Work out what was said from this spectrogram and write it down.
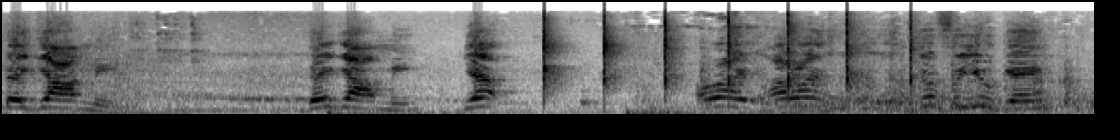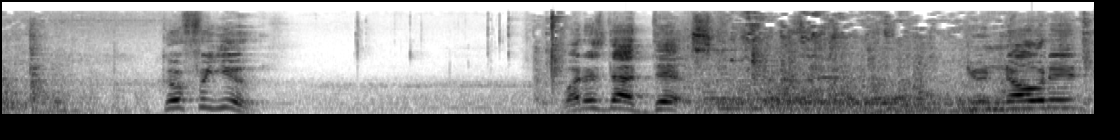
they got me. They got me. Yep. All right, all right. Good for you, game. Good for you. What is that disc? You noted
